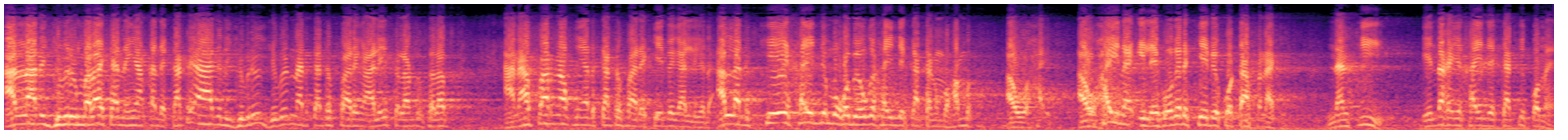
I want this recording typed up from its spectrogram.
allah de jibril malaika ne yankande katta aga de jibril jibril na katta faring alayhi salatu wassalam ana farna ko nyada katta fare ke be galli gada allah de ke khayde mo hobe o ga khayde katta muhammad aw hay aw hayna ile ko ga de kebe ko tafanaki nanti inda hay khayde katti ko me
